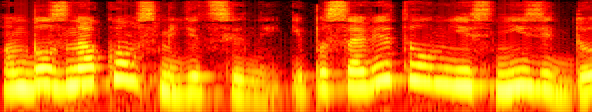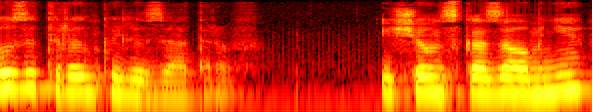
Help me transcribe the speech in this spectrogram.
Он был знаком с медициной и посоветовал мне снизить дозы транквилизаторов. Еще он сказал мне,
